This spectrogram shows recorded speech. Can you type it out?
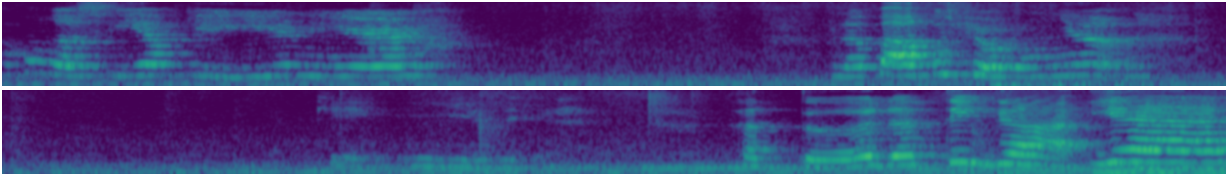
Aku nggak siap kayak gini ya. kenapa aku showroomnya kayak gini? Satu dua tiga. Yeay.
